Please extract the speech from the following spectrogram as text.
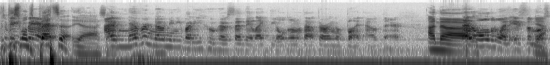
but to this be one's fair, better. Yeah. I've never known anybody who has said they like the old one without throwing a butt out there. I know. That old one is the yeah. most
